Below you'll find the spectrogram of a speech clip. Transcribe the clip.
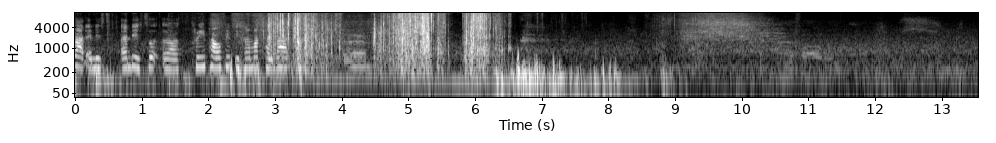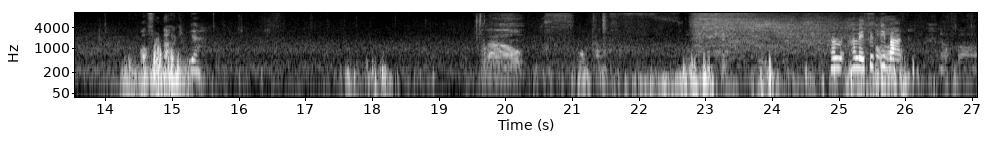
baht and this and this uh, three pound fifty how much Thai baht Um, how far away? What for a bag? Yeah About one pound. hundred fifty Four. baht No, far.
